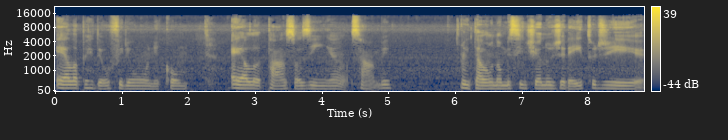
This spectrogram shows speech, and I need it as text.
ela perdeu o filho único, ela tá sozinha, sabe? Então, eu não me sentia no direito de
